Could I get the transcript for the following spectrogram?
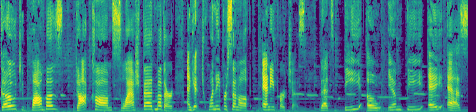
go to bombas.com slash badmother and get 20% off any purchase. That's B O M B A S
